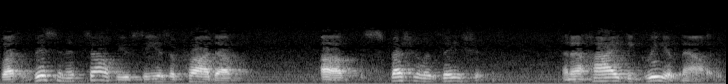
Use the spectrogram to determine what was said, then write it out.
But this in itself, you see, is a product of specialization and a high degree of knowledge.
